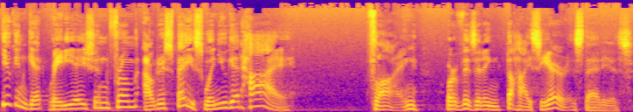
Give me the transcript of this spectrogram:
You can get radiation from outer space when you get high. Flying, or visiting the high Sierras, that is.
